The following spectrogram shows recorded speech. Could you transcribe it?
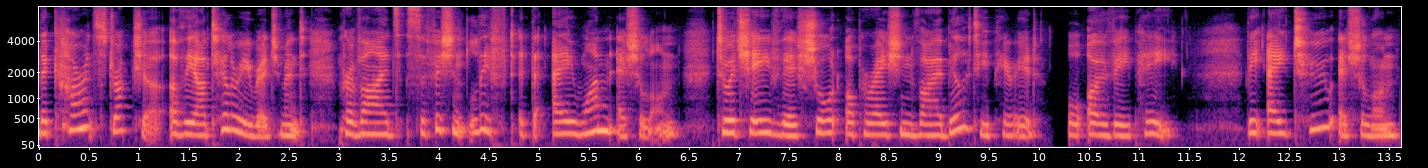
The current structure of the artillery regiment provides sufficient lift at the A1 echelon to achieve their short operation viability period, or OVP. The A2 echelon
